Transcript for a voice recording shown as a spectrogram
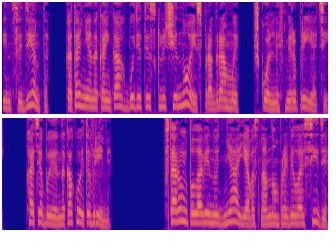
инцидента катание на коньках будет исключено из программы школьных мероприятий, хотя бы на какое-то время. Вторую половину дня я в основном провела сидя,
